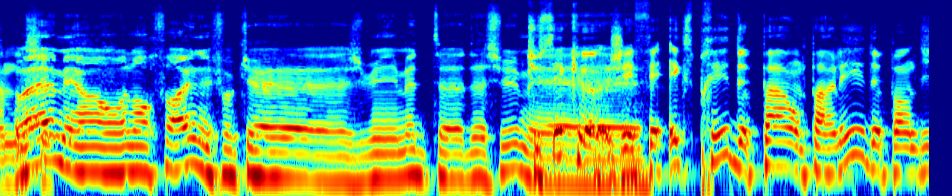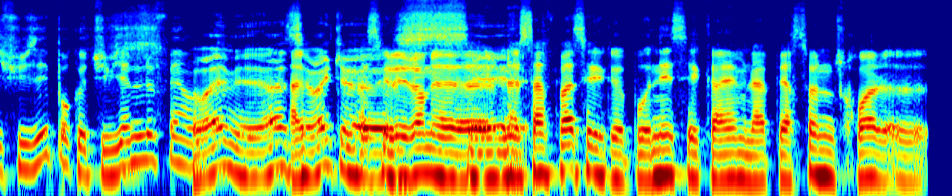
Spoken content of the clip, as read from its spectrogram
Un mot Ouais, aussi. mais on en refera une, il faut que je m'y mette euh, dessus. Mais... Tu sais que j'ai fait exprès de pas en parler, de pas en diffuser pour que tu viennes le faire. hein. Ouais, mais là, c'est Ah, vrai que. Parce que les gens ne savent pas, c'est que Poney, c'est quand même la personne, je crois, euh,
